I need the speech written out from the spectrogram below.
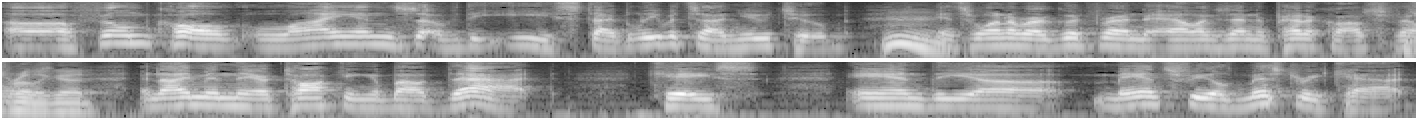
a film called Lions of the East. I believe it's on YouTube. Mm. It's one of our good friend Alexander Petikoff's films. It's really good. and I'm in there talking about that case and the uh, Mansfield Mystery Cat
